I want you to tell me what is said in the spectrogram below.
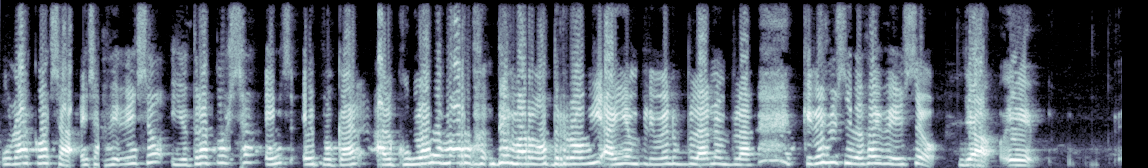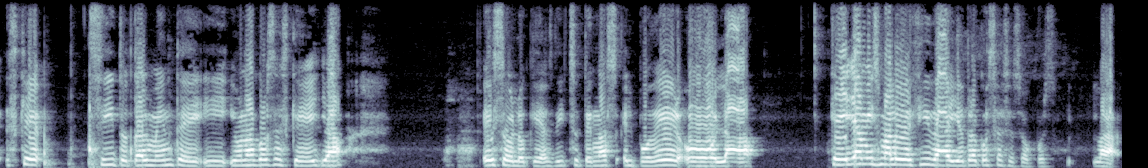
una cosa es hacer eso y otra cosa es enfocar al culo de, Mar- de Margot Robbie ahí en primer plano, en plan, ¿qué necesidad hay de eso? Ya, eh, es que sí, totalmente. Y, y una cosa es que ella, eso, lo que has dicho, tengas el poder o la... que ella misma lo decida y otra cosa es eso, pues la,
